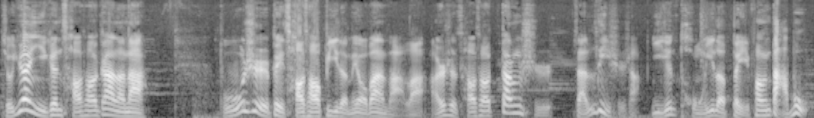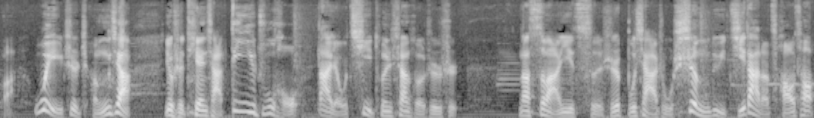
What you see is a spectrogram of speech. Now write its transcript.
就愿意跟曹操干了呢？不是被曹操逼得没有办法了，而是曹操当时。在历史上已经统一了北方大部啊，位置丞相，又是天下第一诸侯，大有气吞山河之势。那司马懿此时不下注胜率极大的曹操，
